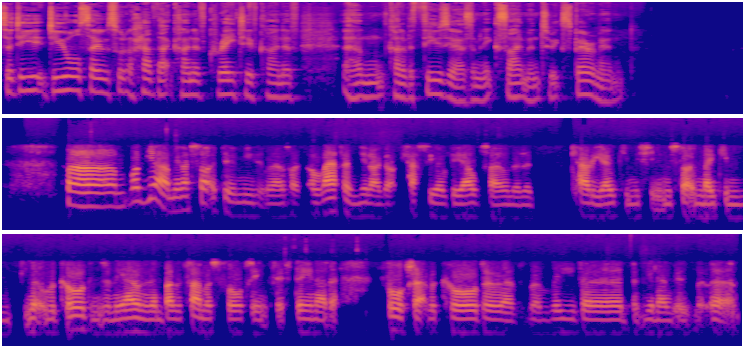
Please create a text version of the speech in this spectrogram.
So do you do you also sort of have that kind of creative kind of um, kind of enthusiasm and excitement to experiment? Um, well, yeah. I mean, I started doing music when I was like 11. You know, I got a Casio VL tone and a karaoke machine and started making little recordings of my own. And then by the time I was 14, 15, I had a four track recorder, a, a reverb, you know,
